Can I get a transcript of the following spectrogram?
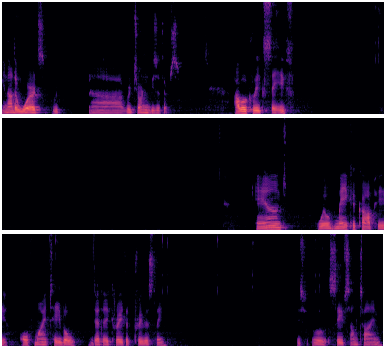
in other words re uh, return visitors I will click save and will make a copy of my table that I created previously. This will save some time.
